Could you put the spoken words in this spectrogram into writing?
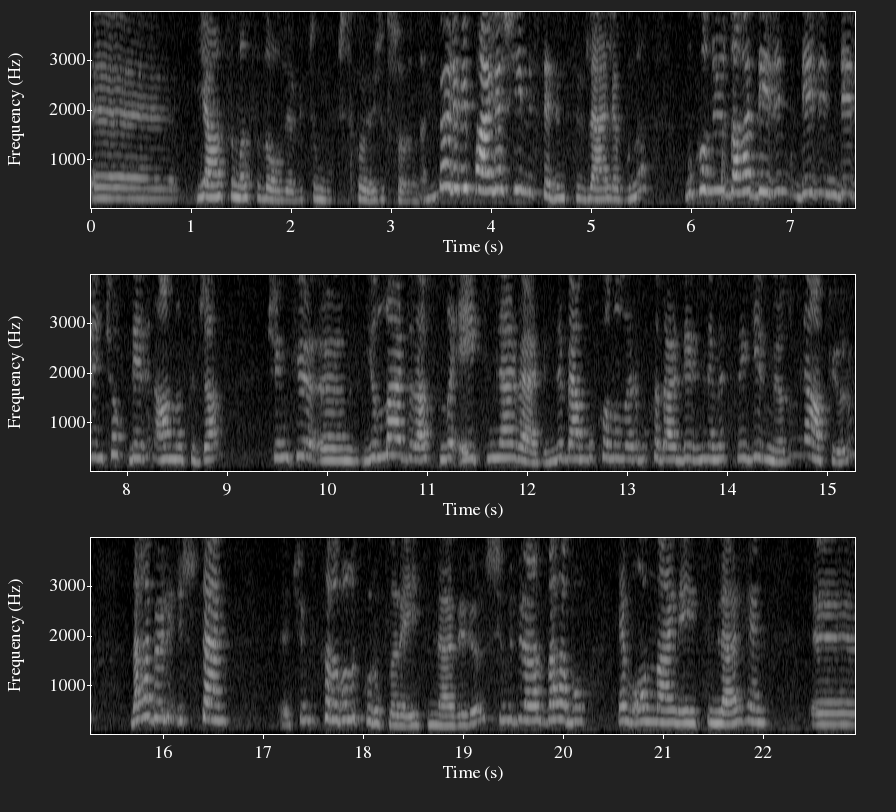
e, yansıması da oluyor bütün bu psikolojik sorunların. Böyle bir paylaşayım istedim sizlerle bunu. Bu konuyu daha derin, derin, derin, çok derin anlatacağım. Çünkü e, yıllardır aslında eğitimler verdiğimde ben bu konuları bu kadar derinlemesine girmiyordum. Ne yapıyorum? Daha böyle üstten, e, çünkü kalabalık gruplara eğitimler veriyoruz. Şimdi biraz daha bu hem online eğitimler hem e,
